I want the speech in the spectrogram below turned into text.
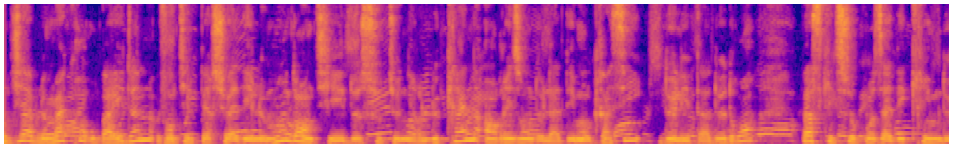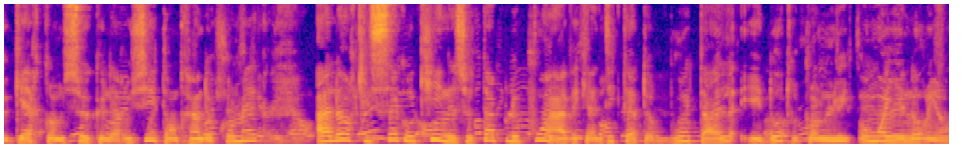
diable Macron ou Biden vont-ils persuader le monde entier de soutenir l'Ukraine en raison de la démocratie, de l'état de droit, parce qu'il s'oppose à des crimes de guerre comme ceux que la Russie est en train de commettre, alors qu'il s'acoquine et se tape le poing avec un dictateur brutal et d'autres comme lui au Moyen-Orient.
